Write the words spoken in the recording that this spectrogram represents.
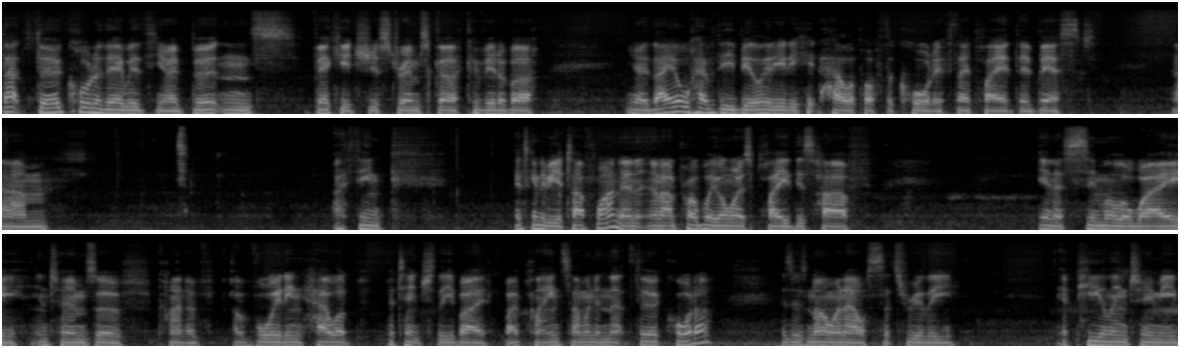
that third quarter there with you know Bertens, Vekic, Yastremska, Kvitova, you know they all have the ability to hit Halep off the court if they play at their best. Um, I think it's going to be a tough one, and, and I'd probably almost play this half in a similar way in terms of kind of avoiding Halep potentially by, by playing someone in that third quarter, as there's no one else that's really appealing to me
